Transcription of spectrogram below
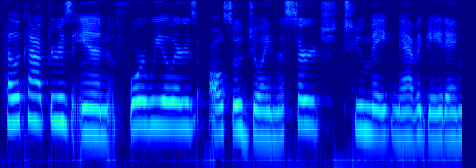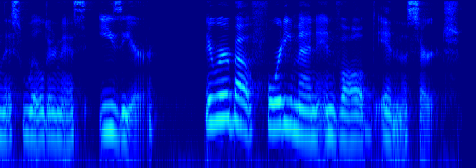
Helicopters and four wheelers also joined the search to make navigating this wilderness easier. There were about 40 men involved in the search.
